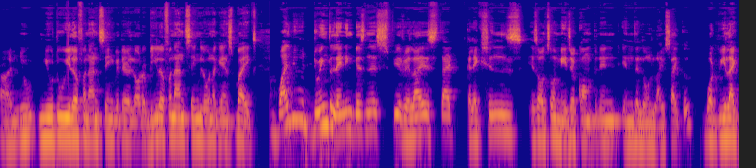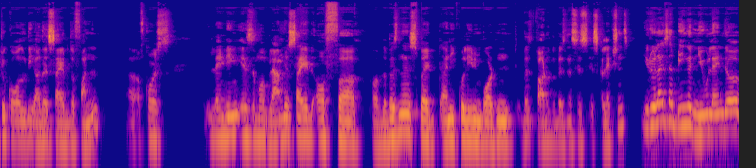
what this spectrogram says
Uh, new new two wheeler financing. We did a lot of dealer financing, loan against bikes. While we were doing the lending business, we realized that collections is also a major component in the loan life cycle. What we like to call the other side of the funnel. Uh, of course, lending is the more glamorous side of uh, of the business, but an equally important part of the business is, is collections. You realize that being a new lender,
